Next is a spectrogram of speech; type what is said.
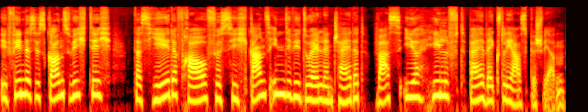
Ich finde, es ist ganz wichtig, dass jede Frau für sich ganz individuell entscheidet, was ihr hilft bei Wechseljahrsbeschwerden.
